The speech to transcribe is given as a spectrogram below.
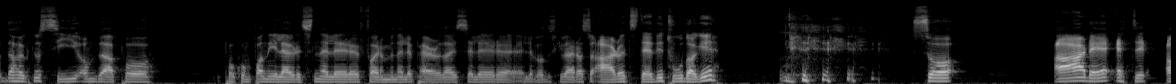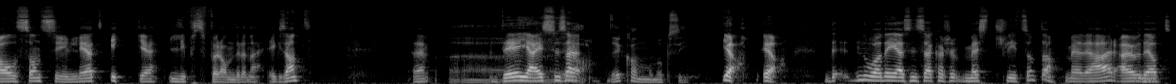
Det har jo ikke noe å si om du er på på Kompani Lauritzen eller Farmen eller Paradise eller, eller hva det skulle være. Altså, er du et sted i to dager, så er det etter all sannsynlighet ikke livsforandrende, ikke sant? Eh, det jeg syns er Ja, det kan man nok si. Ja. ja. Det, noe av det jeg syns er kanskje mest slitsomt da, med det her, er jo det at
